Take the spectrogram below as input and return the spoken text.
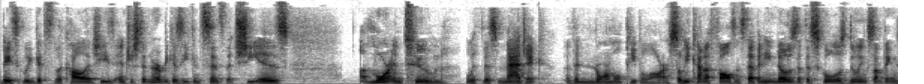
basically gets to the college, he's interested in her because he can sense that she is uh, more in tune with this magic than normal people are. So he kind of falls in step, and he knows that this school is doing something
